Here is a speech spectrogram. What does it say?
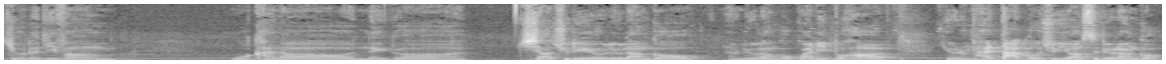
有的地方我看到那个小区里有流浪狗，流浪狗管理不好，有人派大狗去咬死流浪狗。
